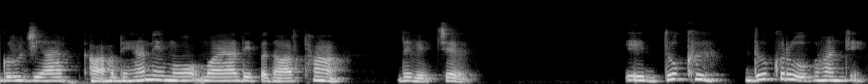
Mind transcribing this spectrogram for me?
ਗੁਰੂ ਜੀ ਆਖਦੇ ਹਨ, ਇਹ ਮੋਹ ਮਾਇਆ ਦੇ ਪਦਾਰਥਾਂ ਦੇ ਵਿੱਚ। ਇਹ ਦੁੱਖ ਦੁੱਖ ਰੂਪ ਹਨ ਜੀ।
